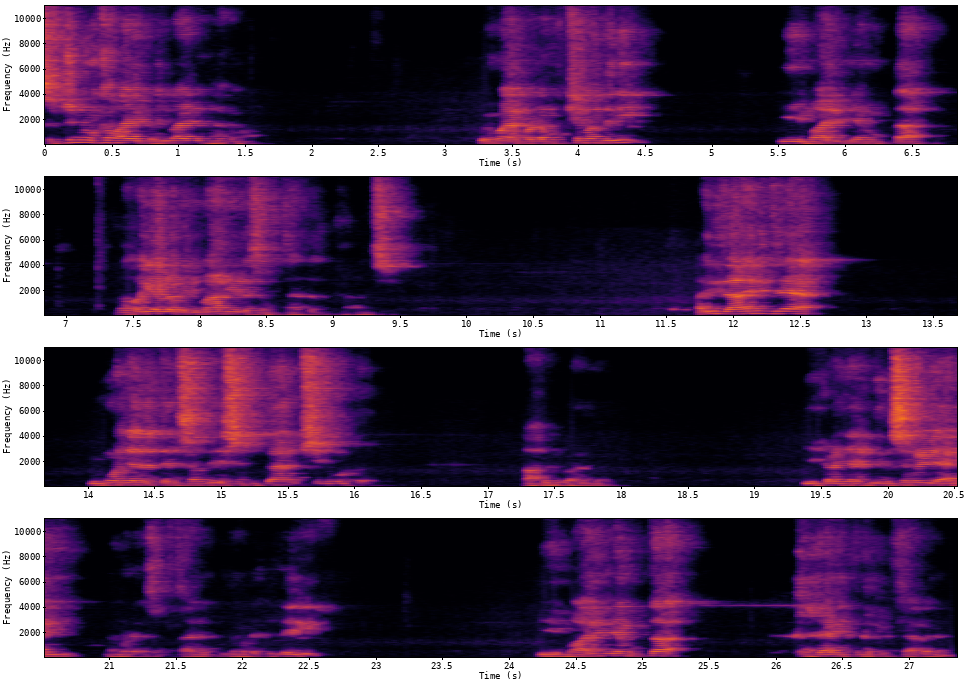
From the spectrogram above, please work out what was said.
സുറ്റുമുഖമായ പരിപാടിയുടെ ഭാഗമാണ്. ബഹുമാനപ്പെട്ട മുഖ്യമന്ത്രി ഈ മാലിന്യമുക്ത നവകേരള പരിപാടിയുടെ സംസ്ഥാനത്ത് ഉദ്ഘാടനം അതിദാരിദ്ര്യ വിമോചനത്തിന് സന്ദേശം ഉദ്ഘാടനം ചെയ്തുകൊണ്ട് ആ പരിപാടി ഈ കഴിഞ്ഞ രണ്ട് ദിവസങ്ങളിലായി നമ്മുടെ സംസ്ഥാനം നമ്മുടെ ജില്ലയിൽ ഈ മാലിന്യമുക്ത പഞ്ചായത്തിന്റെ പ്രഖ്യാപനം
